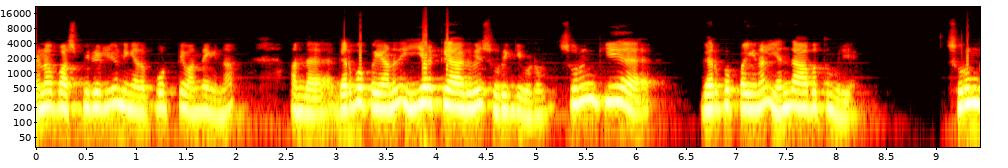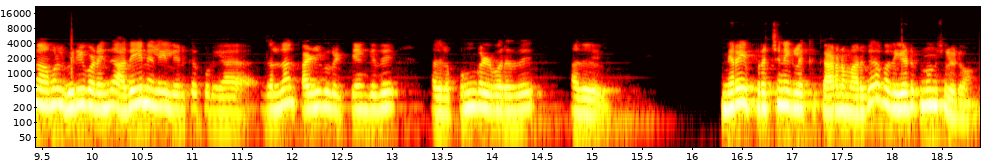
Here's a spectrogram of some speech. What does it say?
மெனோபாஸ் பீரியட்லையும் நீங்கள் அதை போட்டு வந்தீங்கன்னா அந்த கர்ப்பப்பையானது இயற்கையாகவே சுருங்கிவிடும். சுருங்கிய கர்ப்பப்பையினால் எந்த ஆபத்தும் இல்லை. சுருங்காமல் விரிவடைந்து அதே நிலையில் இருக்கக்கூடிய இதெல்லாம் கழிவுகள் தேங்குது அதில் புண்கள் வருது அது நிறைய பிரச்சனைகளுக்கு காரணமாக இருக்குது அப்போ அதை எடுக்கணும்னு சொல்லிடுவாங்க.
